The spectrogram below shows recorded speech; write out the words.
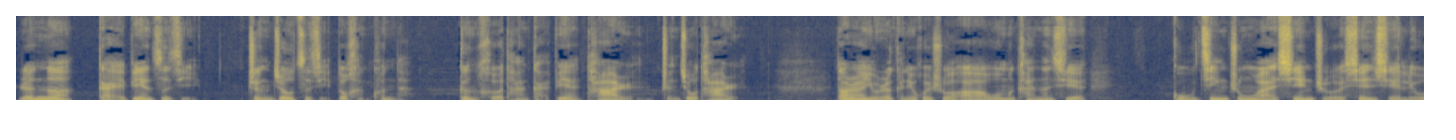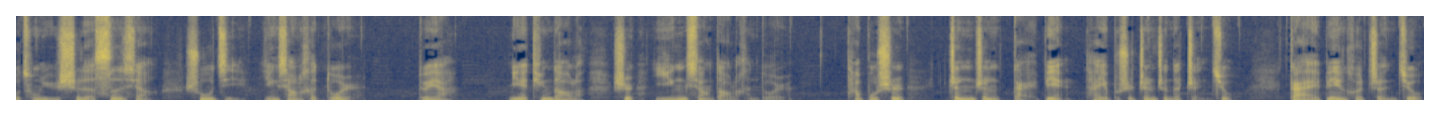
人呢，改变自己、拯救自己都很困难，更何谈改变他人、拯救他人？当然，有人肯定会说啊，我们看那些古今中外先哲先贤留存于世的思想书籍，影响了很多人。对呀，你也听到了，是影响到了很多人。它不是真正改变，它也不是真正的拯救。改变和拯救，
